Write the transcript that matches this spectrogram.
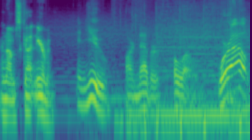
And I'm Scott Neerman. And you are never alone. We're out.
